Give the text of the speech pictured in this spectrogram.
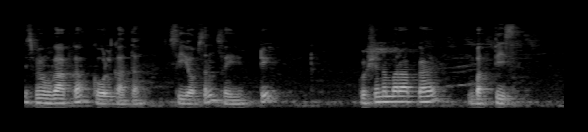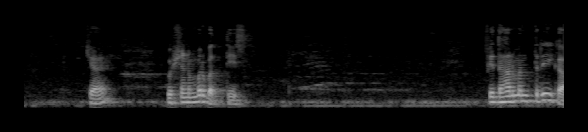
इसमें होगा आपका कोलकाता। सी ऑप्शन सही है। ठीक। क्वेश्चन नंबर आपका है बत्तीस। क्या है? क्वेश्चन नंबर बत्तीस। प्रधानमंत्री का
